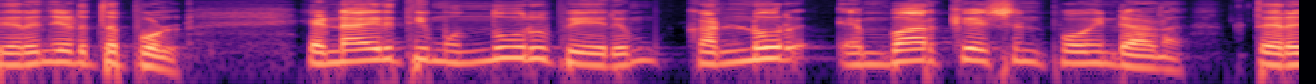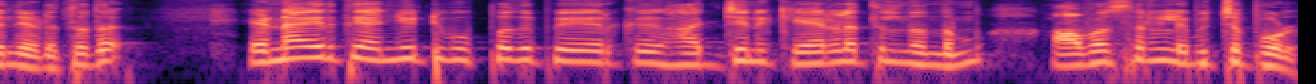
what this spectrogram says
തിരഞ്ഞെടുത്തപ്പോൾ എണ്ണായിരത്തി മുന്നൂറ് പേരും കണ്ണൂർ എംബാർക്കേഷൻ പോയിന്റാണ് തിരഞ്ഞെടുത്തത്. എണ്ണായിരത്തി അഞ്ഞൂറ്റി മുപ്പത് പേർക്ക് ഹജ്ജിന് കേരളത്തിൽ നിന്നും അവസരം ലഭിച്ചപ്പോൾ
